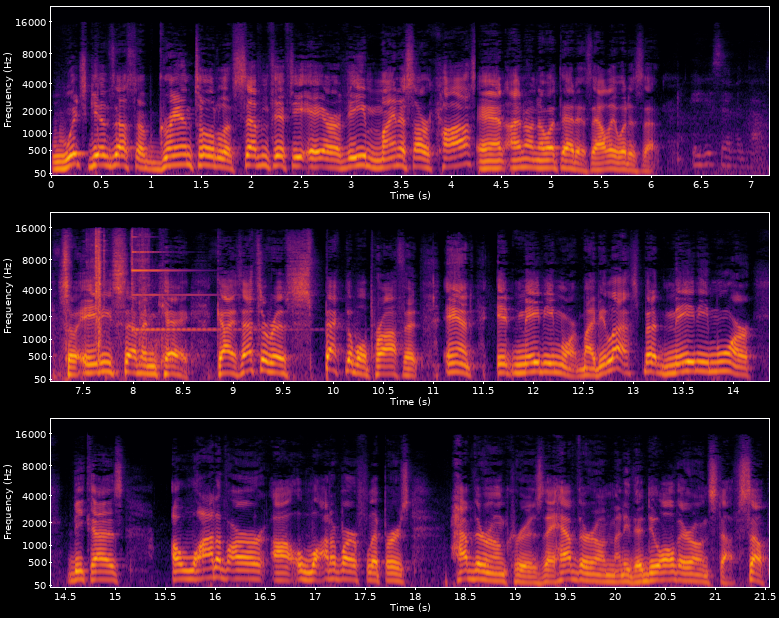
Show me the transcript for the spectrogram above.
which gives us a grand total of 750 ARV minus our cost. And I don't know what that is. Allie, what is that? 87. So 87K. Guys, that's a respectable profit. And it may be more. It might be less, but it may be more because a lot of our uh, a lot of our flippers have their own crews. They have their own money. They do all their own stuff. So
